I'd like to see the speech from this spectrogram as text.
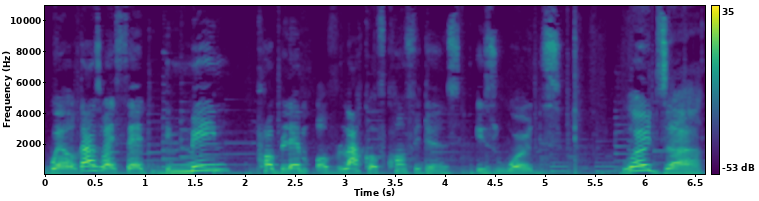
Well, that's why I said the main problem of lack of confidence is words. Words are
